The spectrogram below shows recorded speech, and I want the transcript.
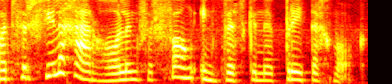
wat vervelige herhaling vervang en wiskunde prettig maak.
